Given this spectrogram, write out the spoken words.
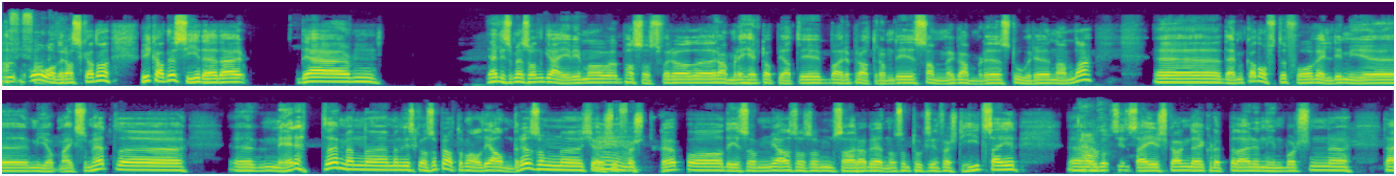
ah, overraskende. Vi kan jo si det. Det er, det er mm, det er liksom en sånn greie vi må passe oss for å ramle helt oppi at vi bare prater om de samme gamle, store navna. Eh, dem kan ofte få veldig mye, mye oppmerksomhet. Eh, eh, med rette, men, eh, men, vi skal også prate om alle de andre som kjører mm. sitt første løp, og de som, ja, sånn som Sara Brenno som tok sin første heatseier. Ja. har gått sin seiersgang, det kløppet der, Ninborgsen uh, det,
